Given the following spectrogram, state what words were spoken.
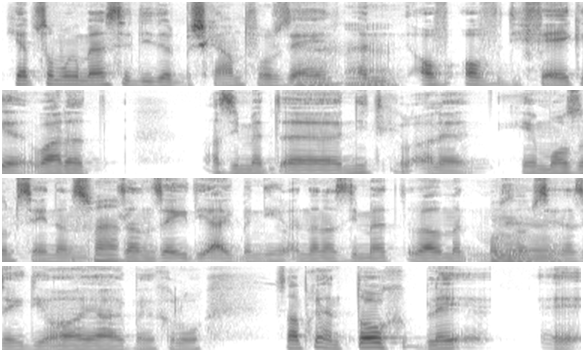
je hebt sommige mensen die er beschaamd voor zijn. Ja, ja. En, of, of die faken, waar dat, als die met eh, niet, allee, geen moslims zijn, dan, dan zeggen die ja, ik ben niet. En dan als die met, wel met moslims Ja. zijn, dan zeggen die oh ja, ik ben geloof. Snap je? En toch, blij, hij,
